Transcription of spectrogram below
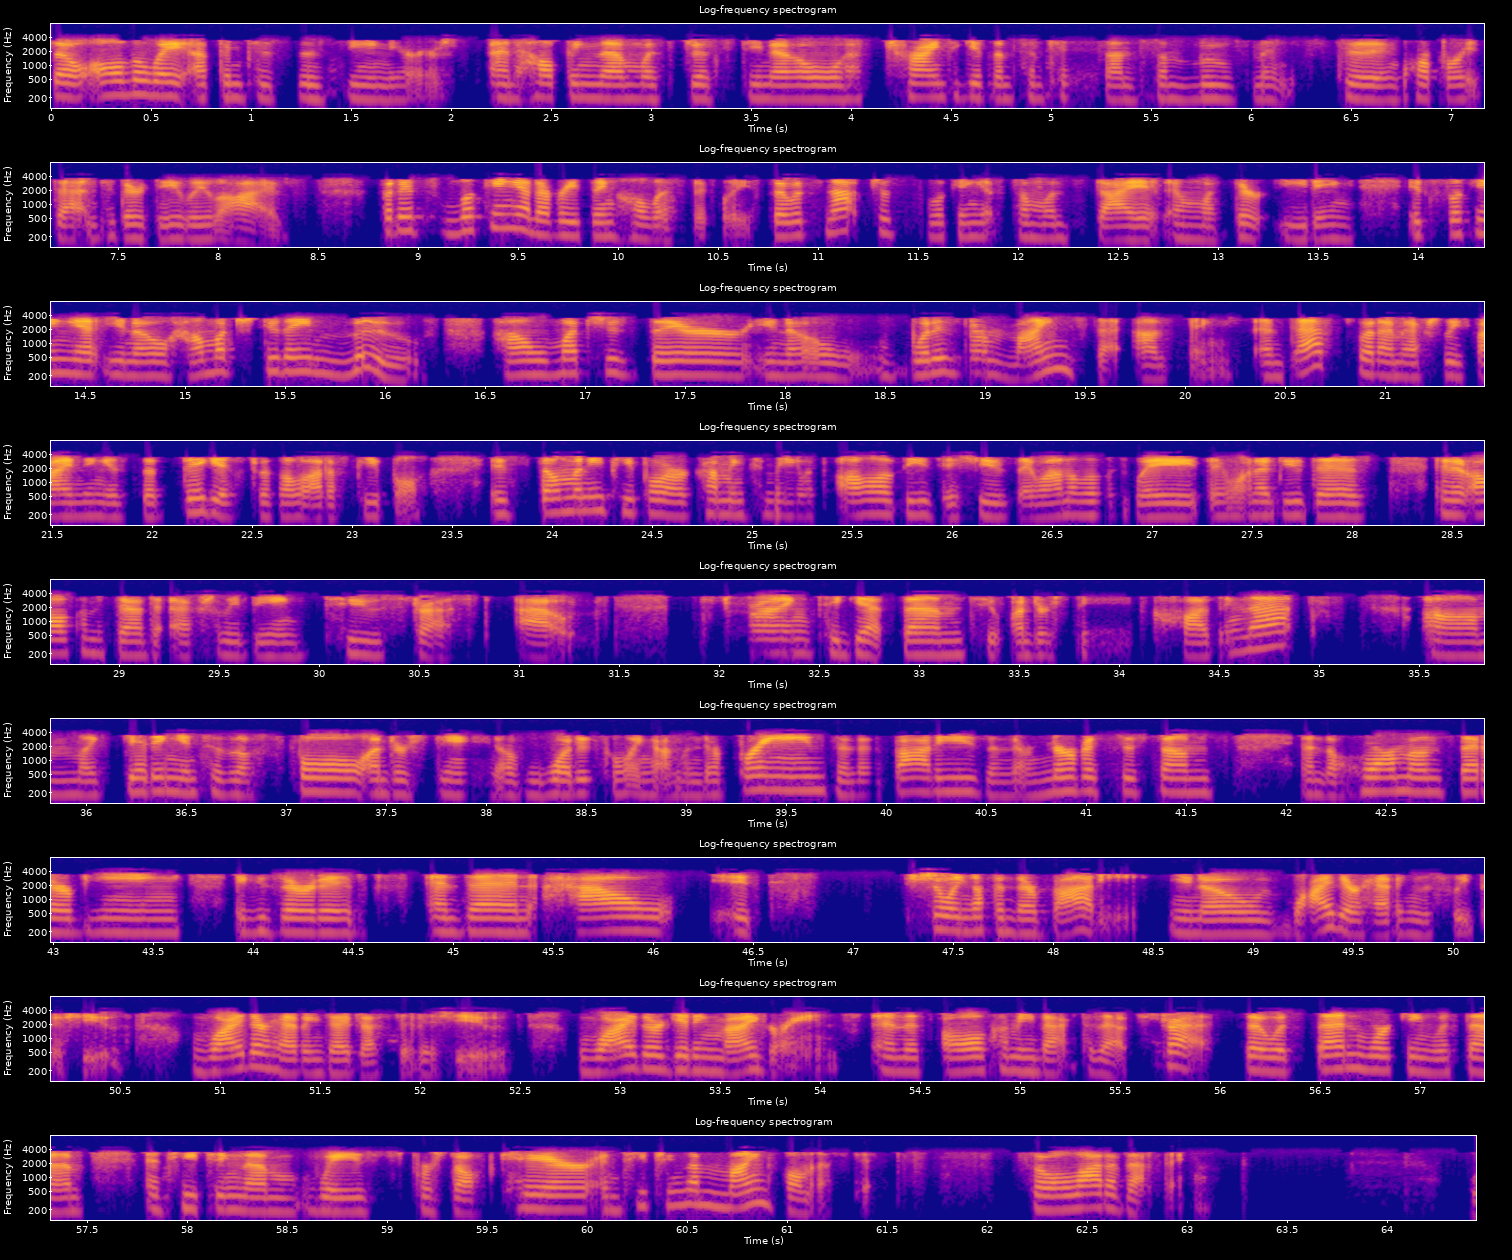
So all the way up into the seniors and helping them with just, you know, trying to give them some tips on some movements to incorporate that into their daily lives. But it's looking at everything holistically. So it's not just looking at someone's diet and what they're eating. It's looking at, you know, how much do they move? How much is their, you know, what is their mindset on things? And that's what I'm actually finding is the biggest with a lot of people is so many people are coming to me with all of these issues. They want to lose weight. They want to do this. And it all comes down to actually being too stressed out. Trying to get them to understand causing that um, like getting into the full understanding of what is going on in their brains and their bodies and their nervous systems and the hormones that are being exerted, and then how it's showing up in their body, you know, why they're having the sleep issues, why they're having digestive issues, why they're getting migraines. And it's all coming back to that stress. So it's then working with them and teaching them ways for self care and teaching them mindfulness tips. So a lot of that thing.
